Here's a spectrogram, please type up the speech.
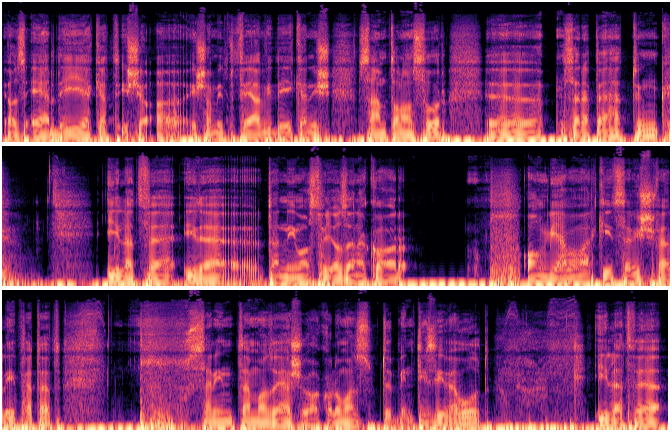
az erdélyieket is, és amit felvidéken is számtalanszor ö, szerepelhettünk, illetve ide tenném azt, hogy a zenekar Angliában már kétszer is felléphetett, szerintem az első alkalom az több mint tíz éve volt, illetve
